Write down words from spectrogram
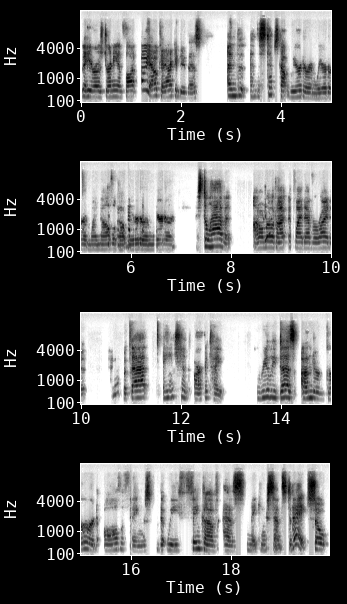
the hero's journey and thought, oh yeah, okay, I can do this. And the and the steps got weirder and weirder, and my novel got weirder and weirder. I still have it. I don't know if I if I'd ever write it. But that ancient archetype really does undergird all the things that we think of as making sense today. So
